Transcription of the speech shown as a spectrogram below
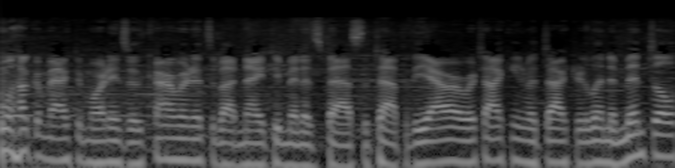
Welcome back to Mornings with Carmen. It's about 19 minutes past the top of the hour. We're talking with Dr. Linda Mintle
